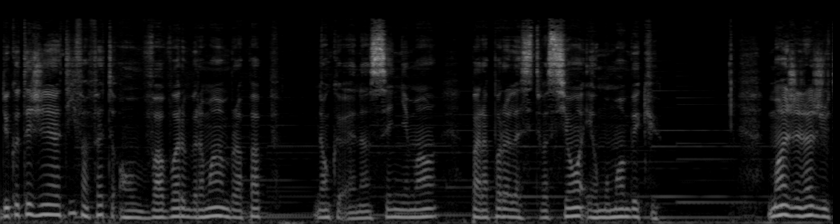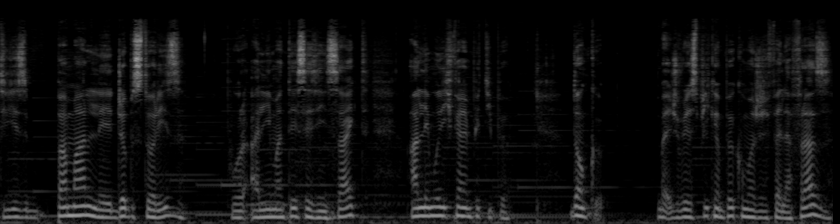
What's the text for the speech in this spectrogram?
Du côté génératif, en fait, on va avoir vraiment un wrap-up, donc un enseignement par rapport à la situation et au moment vécu. Moi, en général, j'utilise pas mal les job stories pour alimenter ces insights en les modifiant un petit peu. Donc, ben, je vous explique un peu comment j'ai fait la phrase,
